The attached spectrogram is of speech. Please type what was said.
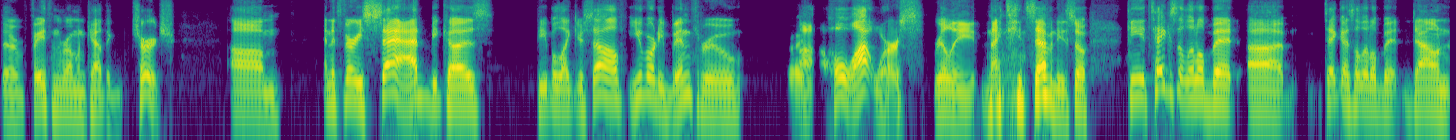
their faith in the Roman Catholic Church. Um, and it's very sad because people like yourself, you've already been through right. a whole lot worse, really, 1970s. So can you take us a little bit, uh, take us a little bit down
